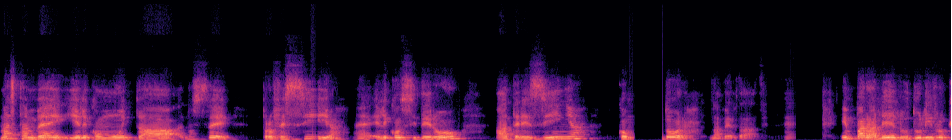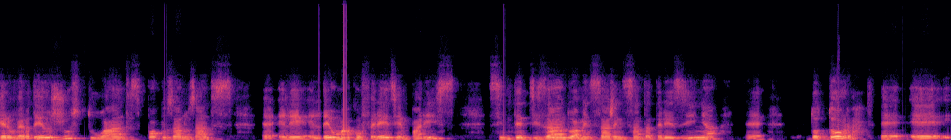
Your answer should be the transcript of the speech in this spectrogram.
mas também, e ele com muita, não sei, profecia, né, ele considerou a Teresinha como doutora, na verdade. Em paralelo do livro Quero Ver Deus, justo antes, poucos anos antes, eh, ele, ele deu uma conferência em Paris, sintetizando a mensagem de Santa Teresinha, é, doutora, é, é,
